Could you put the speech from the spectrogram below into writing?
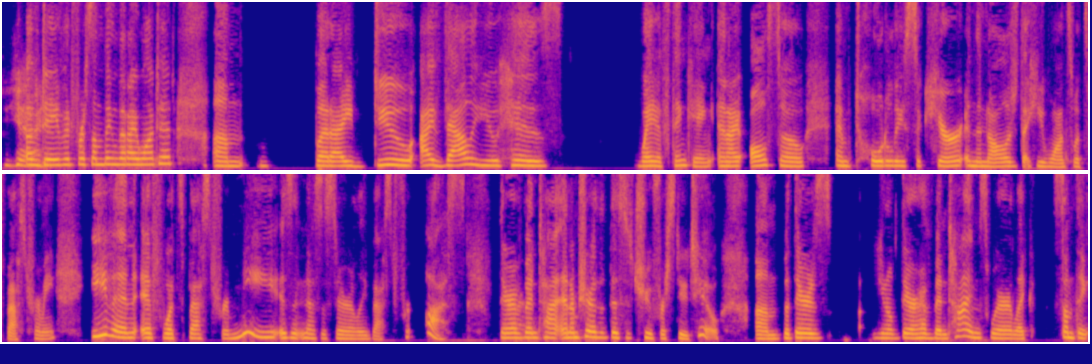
yeah. of david for something that i wanted um, but i do i value his way of thinking. And I also am totally secure in the knowledge that he wants what's best for me, even if what's best for me isn't necessarily best for us. There have been times, and I'm sure that this is true for Stu too, um, but there's, you know, there have been times where like something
